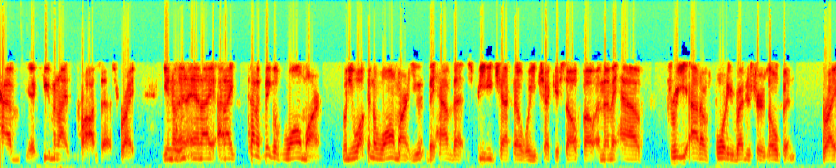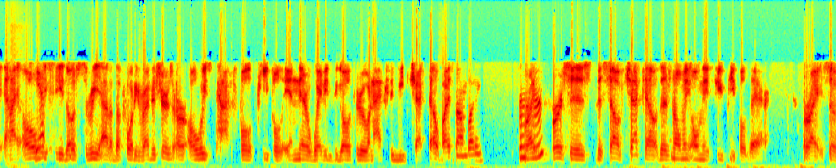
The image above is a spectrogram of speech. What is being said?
have a humanized process, right? You know, mm-hmm. and, and I and I kind of think of Walmart. When you walk into Walmart, you they have that speedy checkout where you check yourself out, and then they have three out of forty registers open, right? And I always see those three out of the forty registers are always packed full of people in there waiting to go through and actually be checked out by somebody, right? Mm-hmm. Versus the self checkout, there's normally only a few people there right? So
